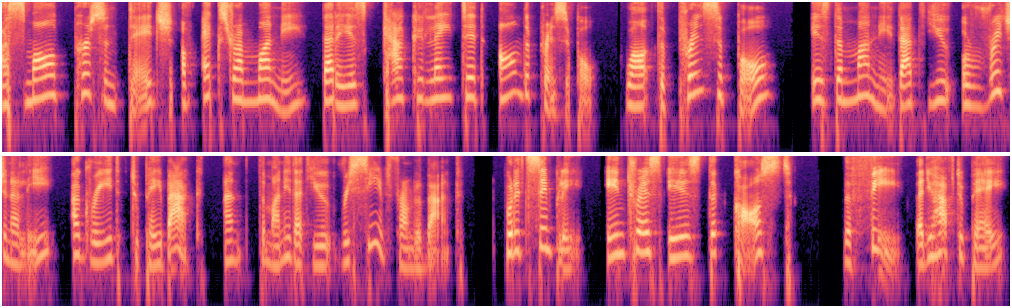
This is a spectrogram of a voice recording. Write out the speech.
a small percentage of extra money that is calculated on the principal, while the principal is the money that you originally agreed to pay back and the money that you received from the bank. Put it simply, interest is the cost, the fee that you have to pay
